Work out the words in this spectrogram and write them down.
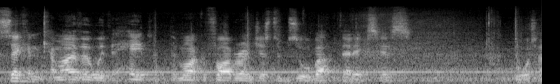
Second come over with the head, the microfiber and just absorb up that excess water.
